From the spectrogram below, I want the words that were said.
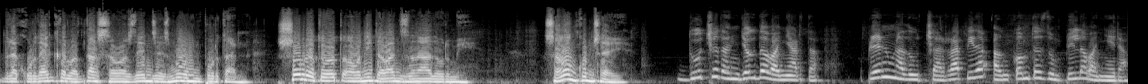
Recordem que rentar-se les dents és molt important, sobretot a la nit abans d'anar a dormir. Segon consell. Dutxa't en lloc de banyar-te. Pren una dutxa ràpida en comptes d'omplir la banyera.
